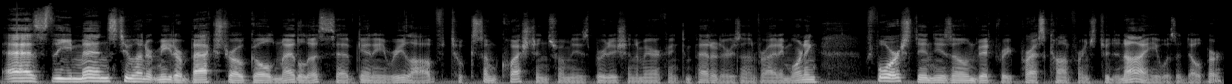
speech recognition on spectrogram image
As the men's 200 meter backstroke gold medalist Evgeny Rylov took some questions from his British and American competitors on Friday morning, forced in his own victory press conference to deny he was a doper,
